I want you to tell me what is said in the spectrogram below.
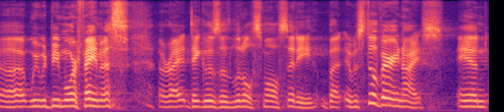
Uh, we would be more famous, all right? Daegu is a little small city, but it was still very nice. And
